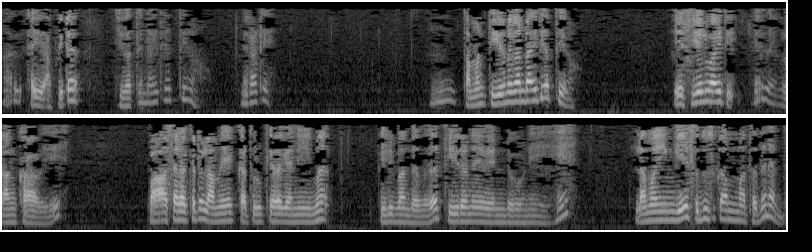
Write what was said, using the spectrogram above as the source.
හරි. ඇයි අපිට ජීවත් වෙන්න අයිතියක් තියෙනවා මේ රටේ. හ්ම් Taman තීරණ ගන්න අයිතියක් තියෙනවා. ඒ සියලු අයිති නේද? ලංකාවේ පාසලකට ළමයෙක් අතුරු කර ගැනීම පිළිබඳව තීරණය වෙන්න ඕනේ ළමයින්ගේ සුදුසුකම් මතද නැද්ද?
